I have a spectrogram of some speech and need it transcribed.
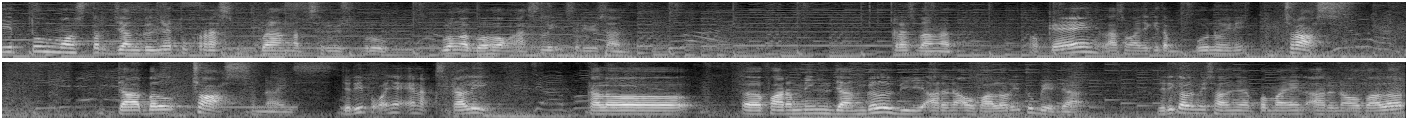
itu monster jungle-nya tuh keras banget serius, Bro. Gua nggak bohong asli seriusan. Keras banget. Oke, langsung aja kita bunuh ini. Cross. Double cross. Nice. Jadi pokoknya enak sekali. Kalau uh, farming jungle di Arena of Valor itu beda. Jadi kalau misalnya pemain Arena of Valor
